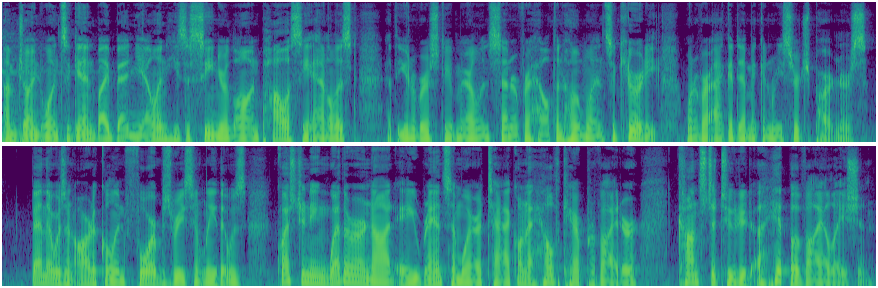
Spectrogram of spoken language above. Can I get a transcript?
I'm joined once again by Ben Yelin. He's a senior law and policy analyst at the University of Maryland Center for Health and Homeland Security, one of our academic and research partners. Ben, there was an article in Forbes recently that was questioning whether or not a ransomware attack on a healthcare provider constituted a HIPAA violation.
